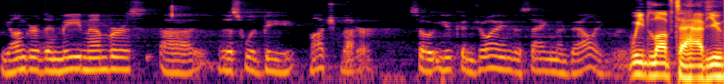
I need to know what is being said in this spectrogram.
younger than me members. Uh, this would be much better. So you can join the Sangamon Valley group. We'd love to have you.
